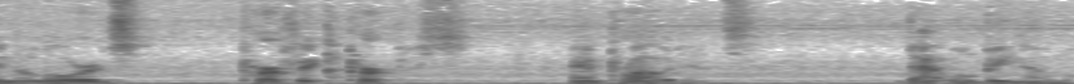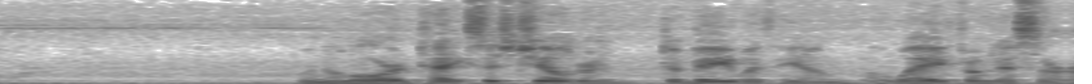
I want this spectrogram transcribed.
in the Lord's perfect purpose and providence, that will be no more. When the Lord takes his children to be with him away from this earth,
